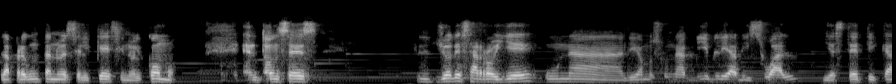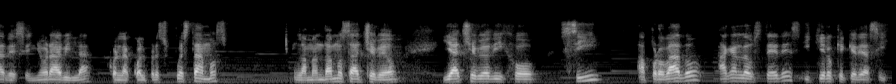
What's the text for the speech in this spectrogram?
la pregunta no es el qué, sino el cómo. Entonces, yo desarrollé una, digamos, una Biblia visual y estética de señor Ávila, con la cual presupuestamos, la mandamos a HBO y HBO dijo, sí, aprobado, háganla ustedes y quiero que quede así,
